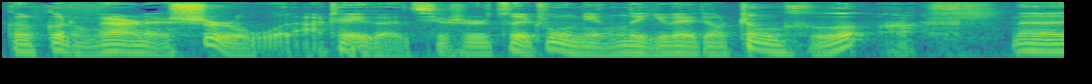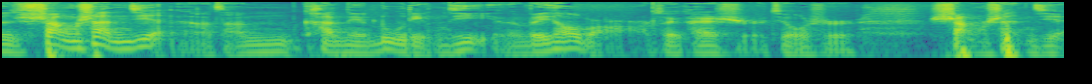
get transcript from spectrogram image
各各种各样的事务的。这个其实最著名的一位叫郑和啊。那上善监啊，咱们看那《鹿鼎记》，韦小宝最开始就是上善监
